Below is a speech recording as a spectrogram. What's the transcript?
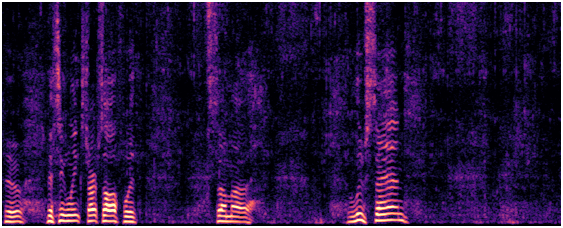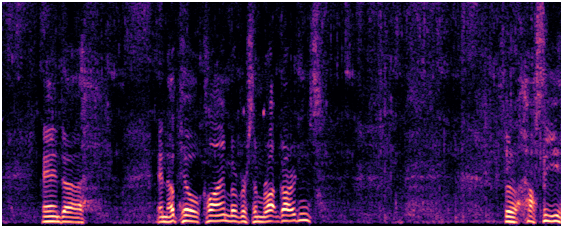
So missing link starts off with some uh, loose sand and uh, an uphill climb over some rock gardens. So I'll see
